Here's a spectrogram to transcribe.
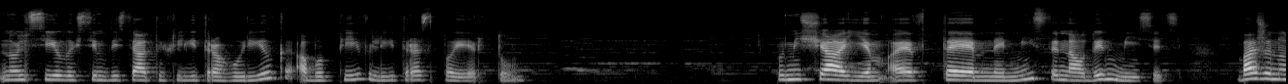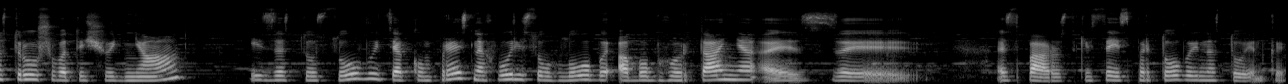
0,7 літра горілки або пів літра спирту. Поміщаємо е, в темне місце на один місяць. Бажано струшувати щодня і застосовується компрес на хворі суглоби або обгортання е, з, е, з паростків, цієї спиртової настоянки.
